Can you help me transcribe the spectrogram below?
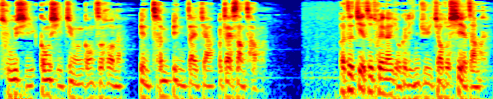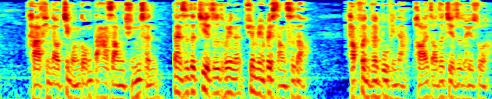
出席恭喜晋文公之后呢，便称病在家，不再上朝了。而这介之推呢，有个邻居叫做谢章啊，他听到晋文公大赏群臣，但是这介之推呢，却没有被赏赐到，他愤愤不平啊，跑来找这介之推说，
